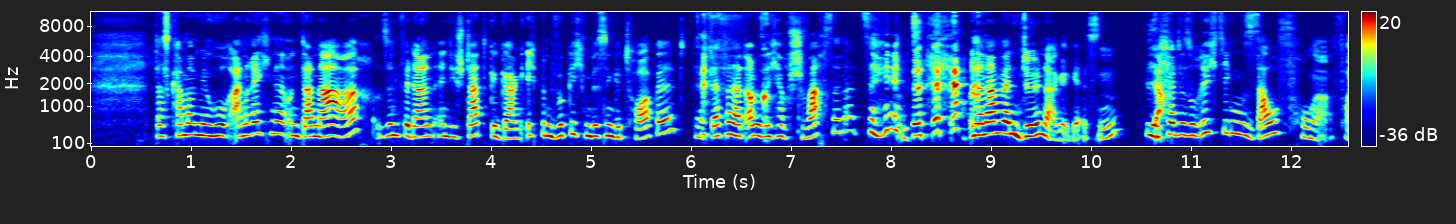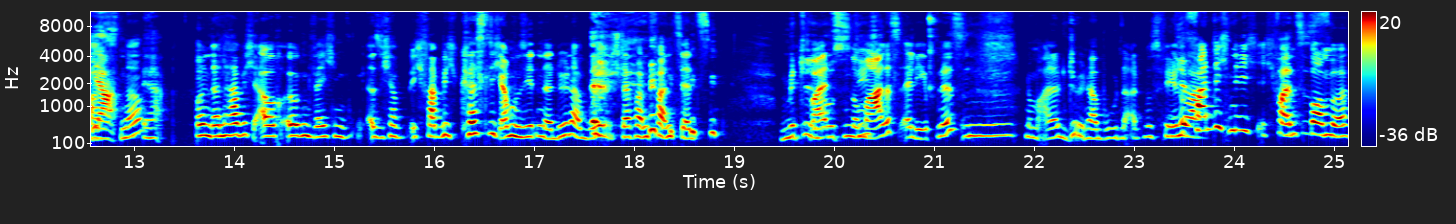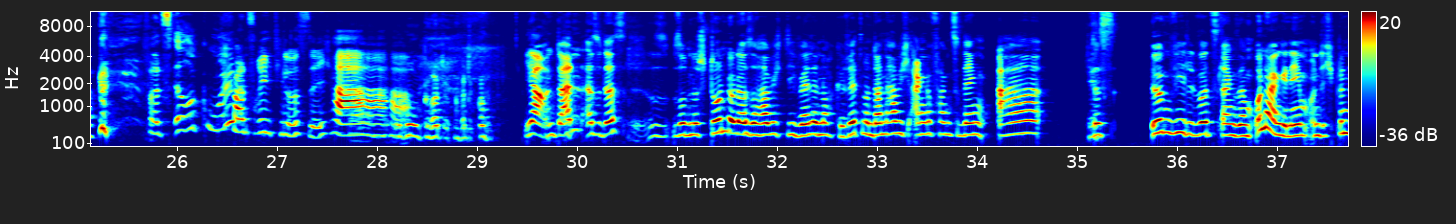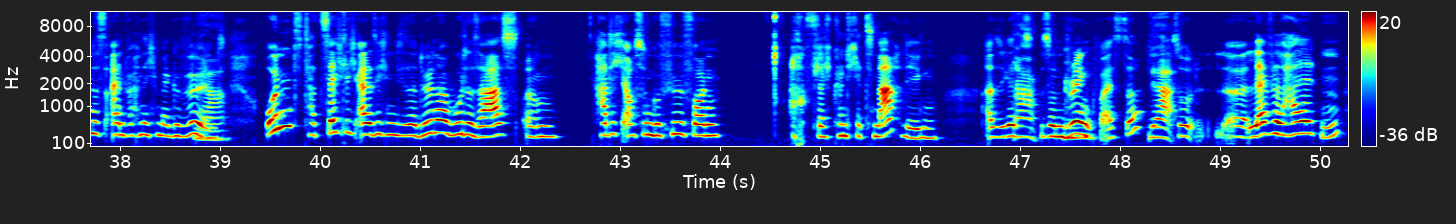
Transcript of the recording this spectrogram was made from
Das kann man mir hoch anrechnen. Und danach sind wir dann in die Stadt gegangen. Ich bin wirklich ein bisschen getorkelt. Der Stefan hat auch gesagt, ich habe Schwachsinn erzählt. Und dann haben wir einen Döner gegessen. Ja. Ich hatte so richtigen Saufhunger fast, Ja, ne? ja. Und dann habe ich auch irgendwelchen, also ich habe ich hab mich köstlich amüsiert in der Dönerbude. Stefan fand es jetzt jetzt ein Mittellustig. normales Erlebnis. Normale Dönerbudenatmosphäre. Ja. Fand ich nicht. Ich fand's Fand's- Bombe. Fand's irre cool. Ich fand's richtig lustig. Ha, ha, ha. Oh Gott, oh Gott, oh Gott. Ja, und dann, also das, so eine Stunde oder so habe ich die Welle noch geritten und dann habe ich angefangen zu denken, ah, das irgendwie wird es langsam unangenehm und ich bin das einfach nicht mehr gewöhnt. Ja. Und tatsächlich, als ich in dieser Dönerbude saß, ähm, hatte ich auch so ein Gefühl von, ach, vielleicht könnte ich jetzt nachlegen. Also jetzt Ja. so ein Drink, weißt du? Ja. So äh, Level halten.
